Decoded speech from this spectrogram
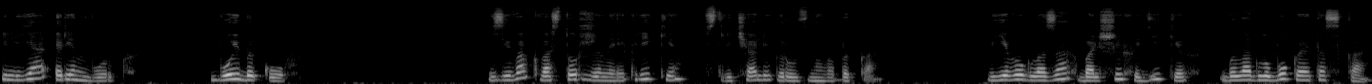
Илья Эренбург. Бой быков. Зевак восторженные крики встречали грузного быка. В его глазах, больших и диких, была глубокая тоска.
